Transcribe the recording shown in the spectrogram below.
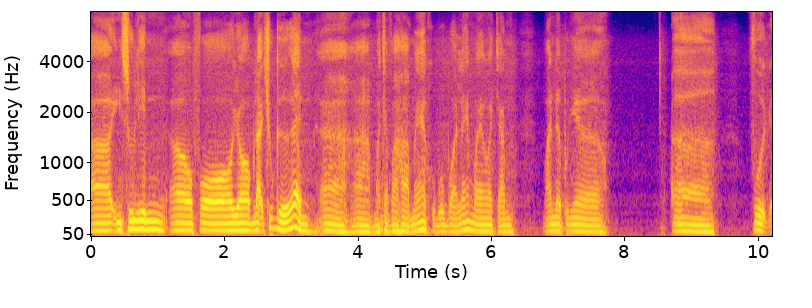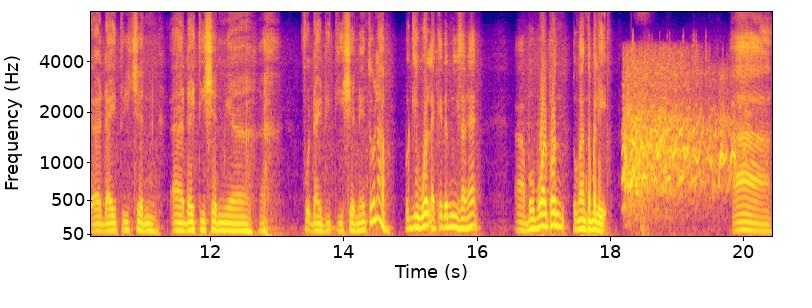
uh, insulin uh, for your blood sugar kan. Uh, uh, macam faham eh aku berbual eh macam mana punya uh, food uh, dietitian uh, dietitian punya food dietitian itulah pergi World Academy sangat Ha, berbual pun tunggang terbalik. Ha,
